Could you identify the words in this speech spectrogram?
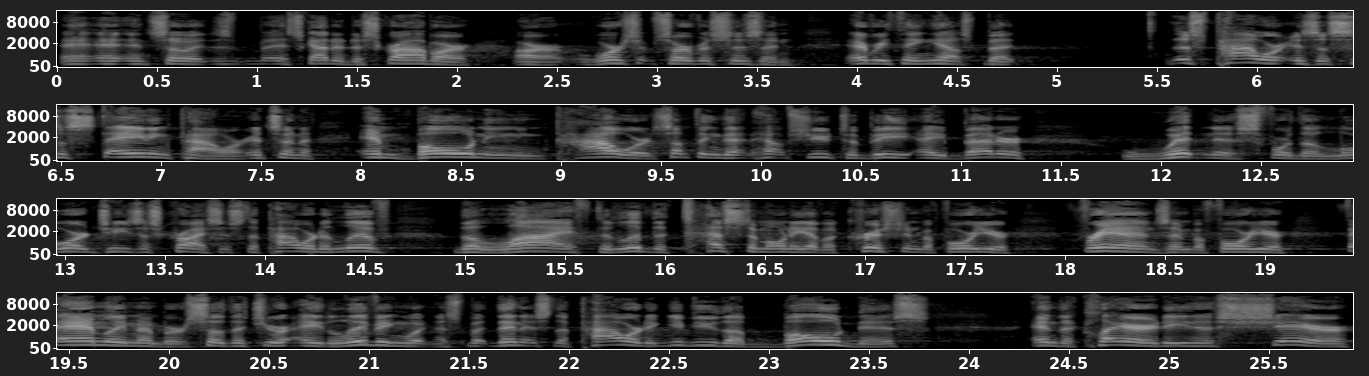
And, and so it's, it's got to describe our, our worship services and everything else. But this power is a sustaining power, it's an emboldening power, it's something that helps you to be a better witness for the Lord Jesus Christ. It's the power to live the life, to live the testimony of a Christian before your friends and before your family members so that you're a living witness. But then it's the power to give you the boldness and the clarity to share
